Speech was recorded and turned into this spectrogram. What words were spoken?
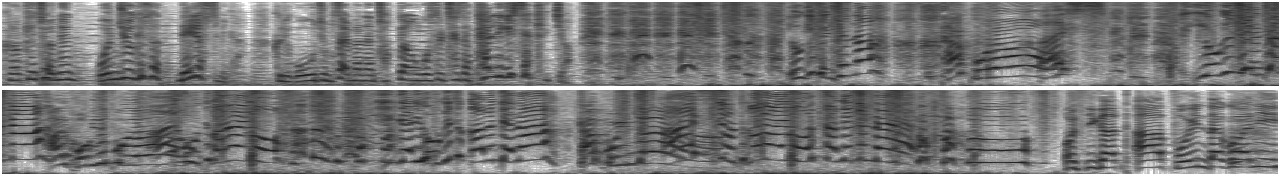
그렇게 저는 원주역에서 내렸습니다. 그리고 오줌 쌀 만한 적당한 곳을 찾아 달리기 시작했죠. 여기 괜찮나? 다 보여. 아이씨, 여긴 괜찮나? 아, 거기도 보여. 아이, 어떡하나, 이거. 이제 여기서 까면 되나? 다 보인다. 아이씨, 어떡하나, 이거. 언니가 다 보인다고 하니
